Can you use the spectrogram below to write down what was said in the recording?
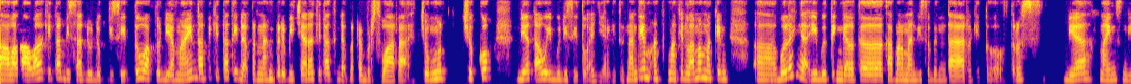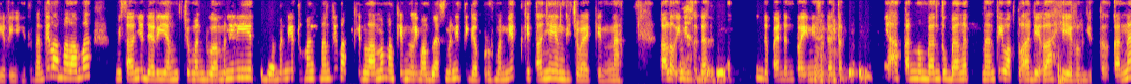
awal-awal kita bisa duduk di situ waktu dia main tapi kita tidak pernah berbicara kita tidak pernah bersuara. Cuma cukup dia tahu ibu di situ aja gitu. Nanti mak makin lama makin uh, boleh nggak ibu tinggal ke kamar mandi sebentar gitu. Terus dia main sendiri gitu. Nanti lama-lama misalnya dari yang cuma dua menit tiga menit nanti makin lama makin 15 menit 30 menit kitanya yang dicuekin. Nah kalau ini sudah independent play ini sudah terjadi ini akan membantu banget nanti waktu adik lahir gitu karena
